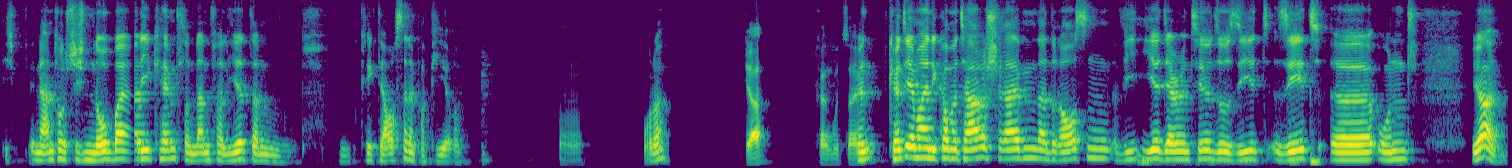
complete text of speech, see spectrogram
ich, in Anführungsstrichen, Nobody kämpft und dann verliert, dann kriegt er auch seine Papiere. Oder? ja, kann gut sein. Könnt, könnt ihr mal in die Kommentare schreiben da draußen, wie ihr Darren Till so sieht, seht. Äh, und ja,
